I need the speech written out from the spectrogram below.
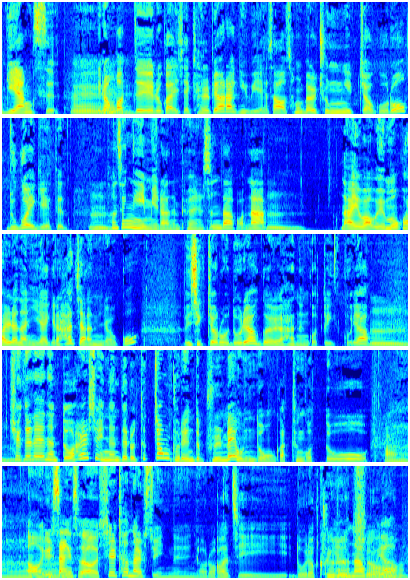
뉘앙스 네. 이런 것들과 이제 결별하기 위해서 성별 중립적으로 누구에게든 음. 선생님이라는 표현을 쓴다거나 음. 나이와 외모 관련한 이야기를 하지 않으려고 의식적으로 노력을 하는 것도 있고요. 음. 최근에는 또 할 수 있는 대로 특정 브랜드 불매 운동 같은 것도 아. 어, 일상에서 실천할 수 있는 여러 가지 노력 중에 그렇죠. 하나고요.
